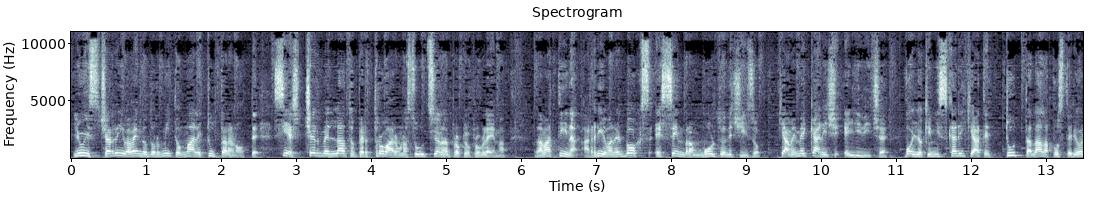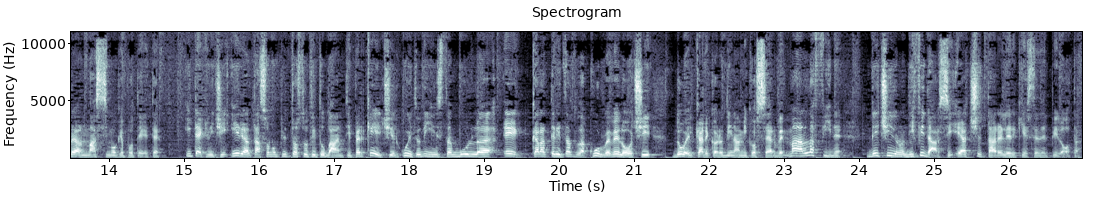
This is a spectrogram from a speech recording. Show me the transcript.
Lewis ci arriva avendo dormito male tutta la notte, si è scervellato per trovare una soluzione al proprio problema. La mattina arriva nel box e sembra molto deciso. Chiama i meccanici e gli dice: Voglio che mi scarichiate tutta l'ala posteriore al massimo che potete. I tecnici in realtà sono piuttosto titubanti perché il circuito di Istanbul è caratterizzato da curve veloci dove il carico aerodinamico serve, ma alla fine decidono di fidarsi e accettare le richieste del pilota.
